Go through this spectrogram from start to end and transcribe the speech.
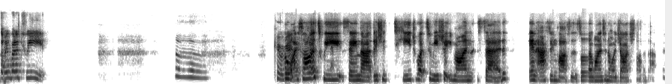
Something about a tweet. Okay, we're Oh, good. I saw a tweet saying that they should teach what Tamisha Iman said in acting classes. So I wanted to know what Josh thought of that.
